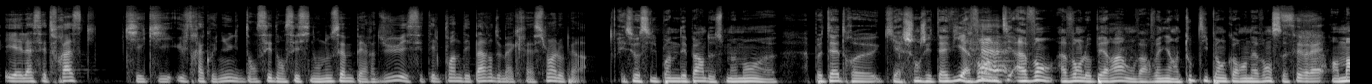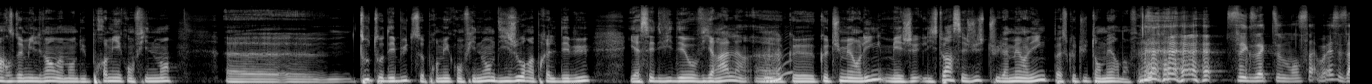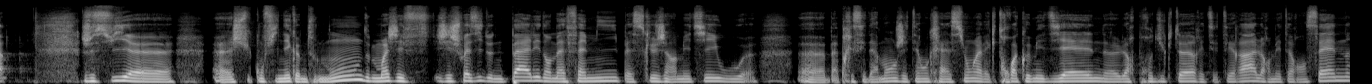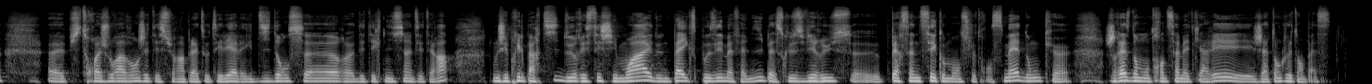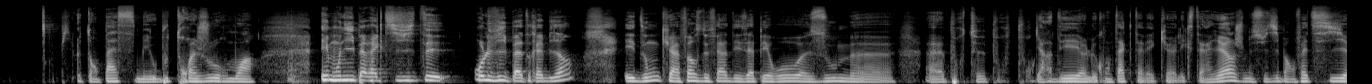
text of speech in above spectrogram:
Et elle a cette phrase qui est, qui est ultra connue danser, danser, sinon nous sommes perdus. Et c'était le point de départ de ma création à l'opéra. Et c'est aussi le point de départ de ce moment, euh, peut-être, euh, qui a changé ta vie avant, un petit- avant, avant l'opéra. On va revenir un tout petit peu encore en avance. C'est vrai. En mars 2020, au moment du premier confinement, euh, tout au début de ce premier confinement, dix jours après le début, il y a cette vidéo virale euh, Mhm. que, que tu mets en ligne. Mais l'histoire, c'est juste tu la mets en ligne parce que tu t'emmerdes en fait. c'est exactement ça. Ouais, c'est ça. Je suis, euh, euh, je suis confinée comme tout le monde. Moi, j'ai choisi de ne pas aller dans ma famille parce que j'ai un métier où, euh, bah, précédemment, j'étais en création avec trois comédiennes, leurs producteurs, etc., leurs metteurs en scène. Puis trois jours avant, j'étais sur un plateau télé avec dix danseurs, des techniciens, etc. Donc, j'ai pris le parti de rester chez moi et de ne pas exposer ma famille parce que ce virus, personne ne sait comment on se le transmet. Donc, je reste dans mon 35 mètres carrés et j'attends que le temps passe. Puis le temps passe, mais au bout de trois jours, moi et mon hyperactivité, on le vit pas très bien. Et donc, à force de faire des apéros euh, Zoom euh, euh, pour, te, pour, pour garder le contact avec l'extérieur, je me suis dit, bah, en fait, si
